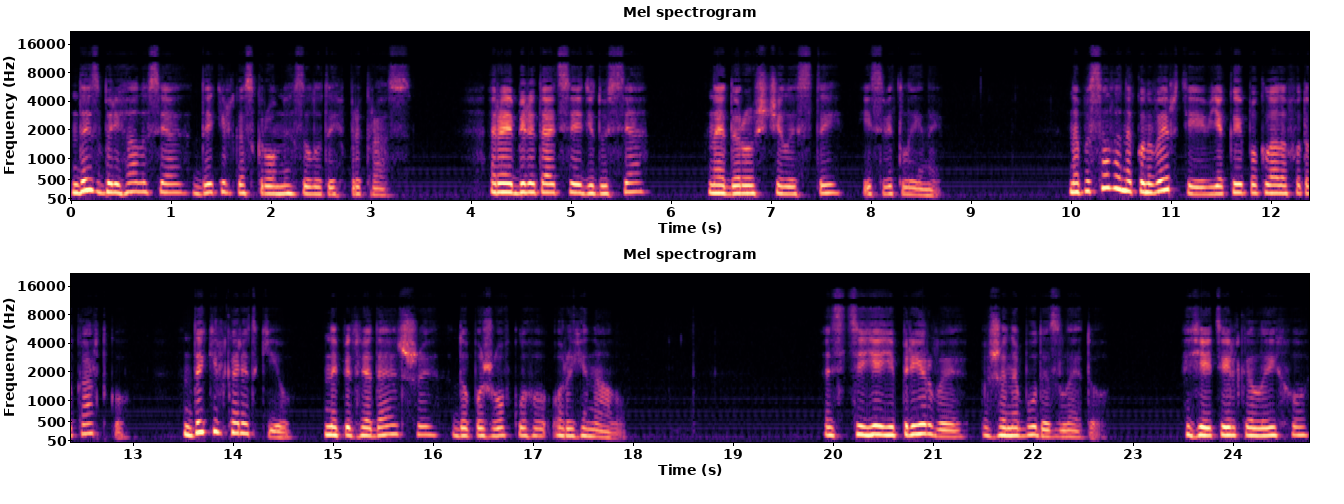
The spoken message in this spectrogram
де зберігалося декілька скромних золотих прикрас, реабілітація дідуся, найдорожчі листи і світлини. Написала на конверті, в який поклала фотокартку, декілька рядків, не підглядаючи до пожовклого оригіналу. З цієї прірви вже не буде злету, є тільки лихо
